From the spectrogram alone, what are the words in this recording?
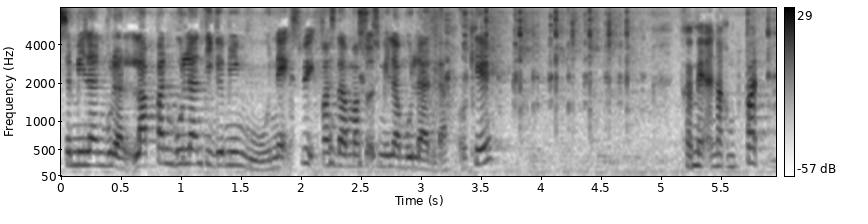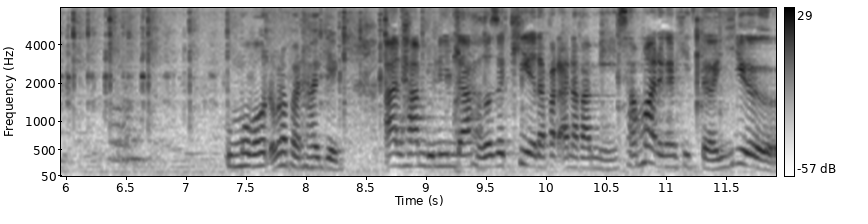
9 bulan. 8 bulan 3 minggu. Next week Faz dah masuk 9 bulan dah. Okay? Kami anak empat. Umur baru berapa dah Haging? Alhamdulillah rezeki dapat anak kami. Sama dengan kita. Ya.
